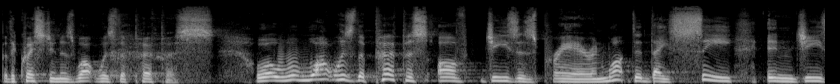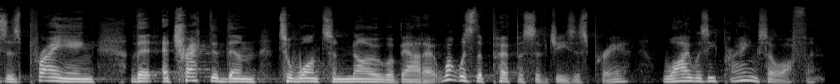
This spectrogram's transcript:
But the question is what was the purpose well, what was the purpose of Jesus' prayer and what did they see in Jesus praying that attracted them to want to know about it? What was the purpose of Jesus' prayer? Why was he praying so often?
